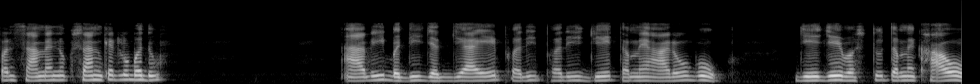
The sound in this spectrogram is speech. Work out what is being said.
પણ સામે નુકસાન કેટલું બધું? આવી બધી જગ્યાએ ફરી ફરી જે તમે આરોગો, જે જે વસ્તુ તમે ખાઓ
